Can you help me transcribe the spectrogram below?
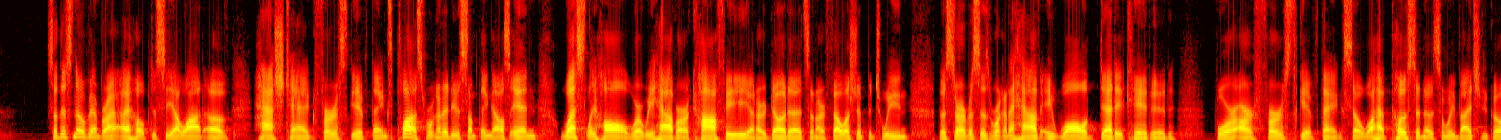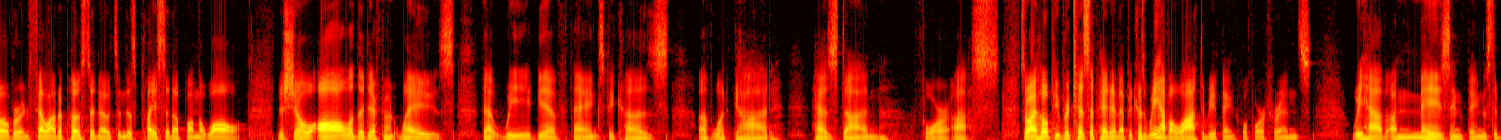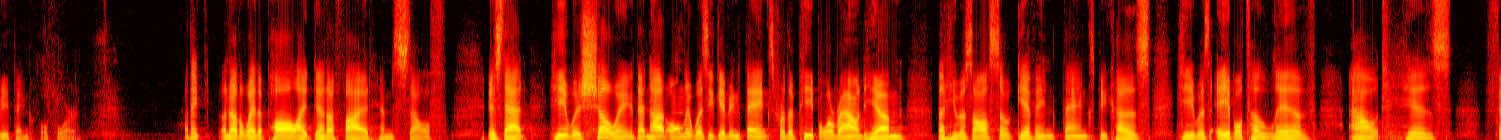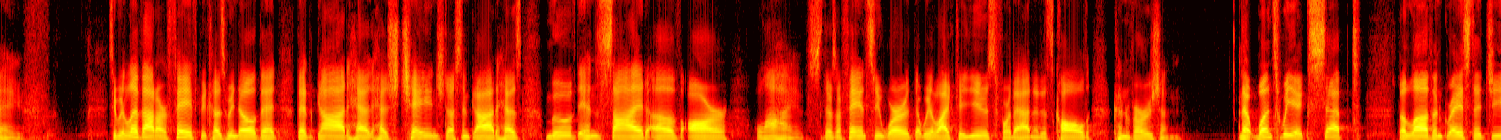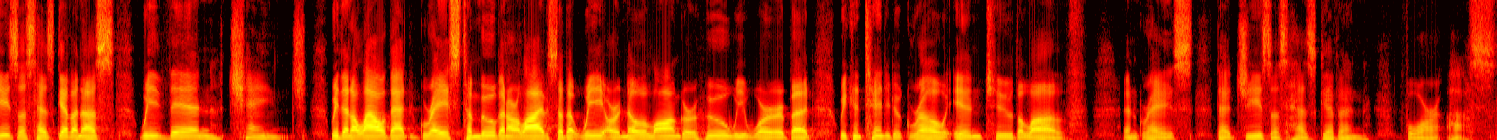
So this November, I, I, hope to see a lot of hashtag first give thanks. Plus, we're going to do something else. In Wesley Hall, where we have our coffee and our donuts and our fellowship between the services, we're going to have a wall dedicated for our first give thanks. So we'll have post-it notes, and we invite you to go over and fill out a post-it notes and just place it up on the wall to show all of the different ways that we give thanks because of what God has done for us. So I hope you participate in that because we have a lot to be thankful for, friends. We have amazing things to be thankful for. I think another way that Paul identified himself is that he was showing that not only was he giving thanks for the people around him, but he was also giving thanks because he was able to live out his faith. See, we live out our faith because we know that, that God has, has changed us and God has moved inside of our lives. There's a fancy word that we like to use for that, and it's called conversion. That once we accept the love and grace that Jesus has given us, we then change. We then allow that grace to move in our lives so that we are no longer who we were, but we continue to grow into the love and grace that Jesus has given for us.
